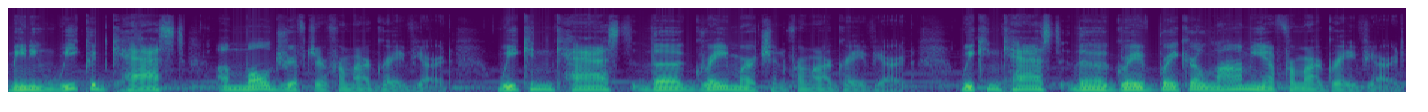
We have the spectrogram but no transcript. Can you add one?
meaning we could cast a Mulldrifter from our graveyard. We can cast the Grey Merchant from our graveyard. We can cast the Gravebreaker Lamia from our graveyard.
